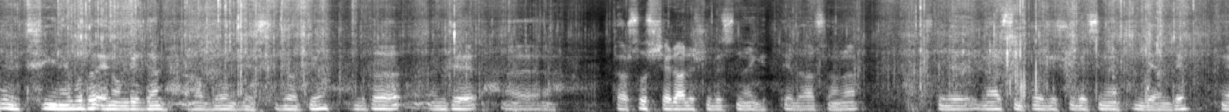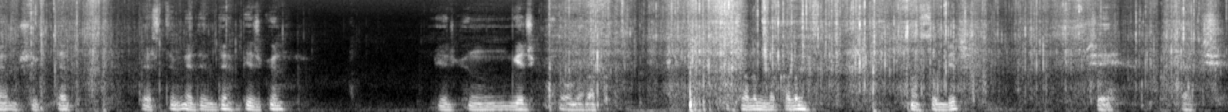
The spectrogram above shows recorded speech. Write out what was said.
Evet yine bu da N11'den aldığım bir radyo. Bu da önce e, Tarsus Şelale Şubesi'ne gitti. Daha sonra işte Mersin Proje Şubesi'ne geldi. Ve bu şekilde teslim edildi. Bir gün bir gün gecikmeli olarak açalım bakalım nasıl bir şey. Gerçi.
